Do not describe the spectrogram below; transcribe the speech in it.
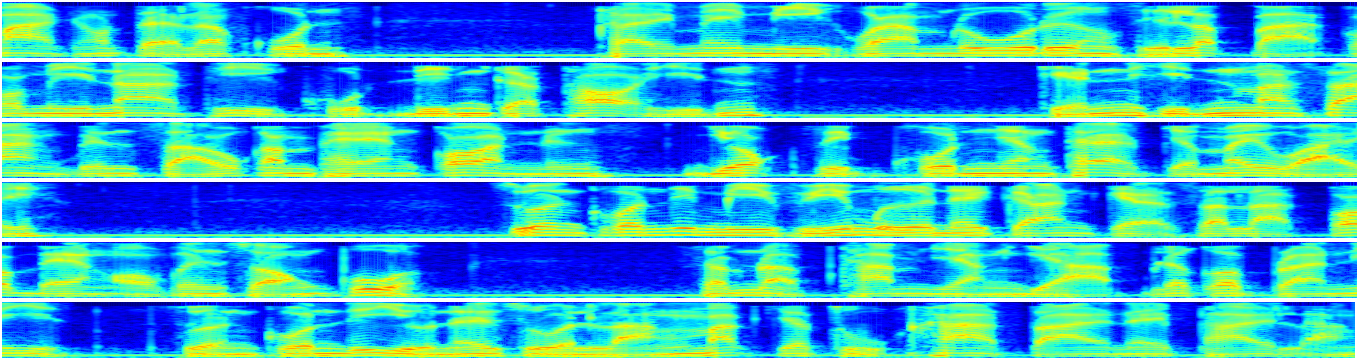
มารถของแต่ละคน ใครไม่มีความรู้เรื่องศิลปะก็มีหน้าที่ขุดดินกระเทาะหิน เข็นหินมาสร้างเป็นเสากำแพงก้อนหนึ่งยกสิบคนยังแทบจะไม่ไหว ส่วนคนที่มีฝีมือในการแกะสลักก็แบ่งออกเป็นสองพวกสำหรับทำอย่างหยาบแล้วก็ประณีต ส่วนคนที่อยู่ในส่วนหลังมักจะถูกฆ่าตายในภายหลัง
